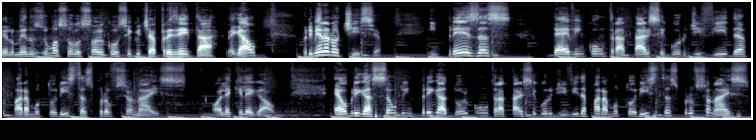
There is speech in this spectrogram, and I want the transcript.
pelo menos uma solução eu consigo te apresentar. Legal? Primeira notícia: empresas devem contratar seguro de vida para motoristas profissionais. Olha que legal. É obrigação do empregador contratar seguro de vida para motoristas profissionais.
